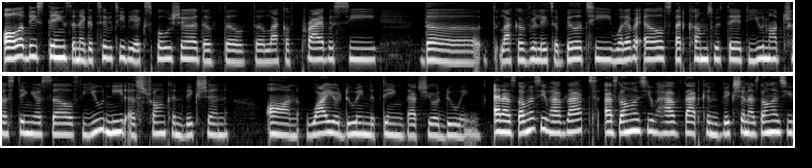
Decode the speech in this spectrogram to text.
all of these things the negativity, the exposure, the, the, the lack of privacy, the lack of relatability, whatever else that comes with it, you not trusting yourself, you need a strong conviction on why you're doing the thing that you're doing. And as long as you have that, as long as you have that conviction, as long as you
